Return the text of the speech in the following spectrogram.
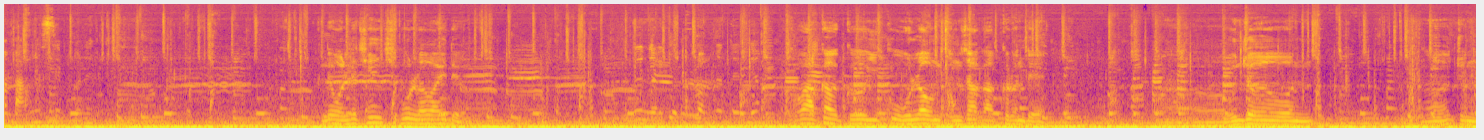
완전 망했을 뻔했 근데 원래 체인 치고 올라와야 돼요. 우린 이렇게 별로 없는데요? 어, 아까 그 입구 올라온 경사가 그런데 어, 운전 어, 좀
